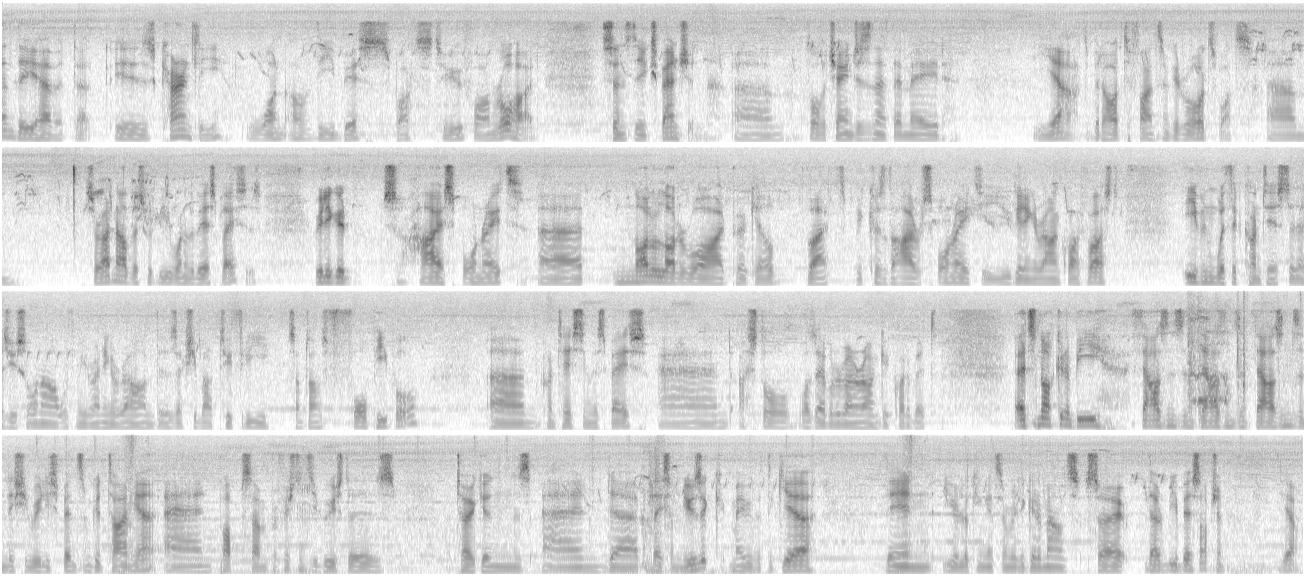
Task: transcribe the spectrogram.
And there you have it. That is currently one of the best spots to farm rawhide since the expansion. Um, with all the changes that they made, yeah, it's a bit hard to find some good rawhide spots. Um, so right now this would be one of the best places. Really good high spawn rate. Uh, not a lot of rawhide per kill, but because of the high spawn rate, you're getting around quite fast. Even with it contested, as you saw now with me running around, there's actually about two, three, sometimes four people um, contesting the space, and I still was able to run around get quite a bit. It's not going to be thousands and thousands and thousands unless you really spend some good time here and pop some proficiency boosters, tokens, and uh, play some music, maybe with the gear then you're looking at some really good amounts. So that would be your best option. Yeah.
